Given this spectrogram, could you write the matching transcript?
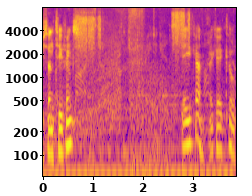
You send two things? Yeah, you can. Okay, cool.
